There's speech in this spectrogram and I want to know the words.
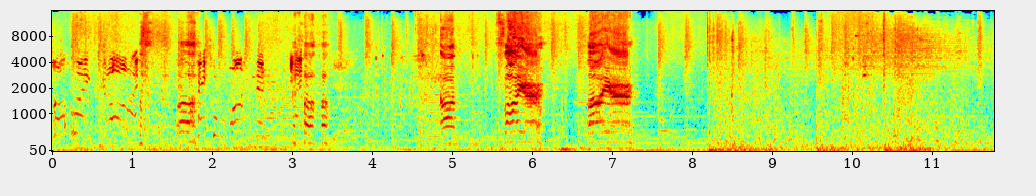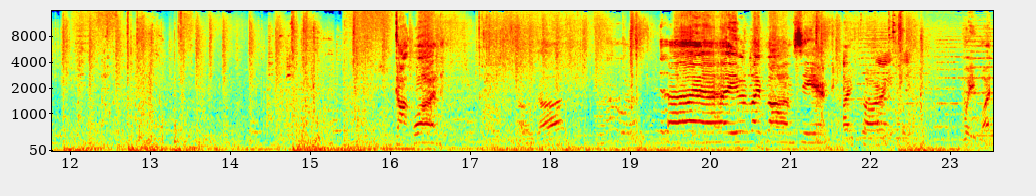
Oh my god! I want this. Um, fire! Fire! Got one! Oh god. Ah, even my mom's here! My car. Wait, what?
